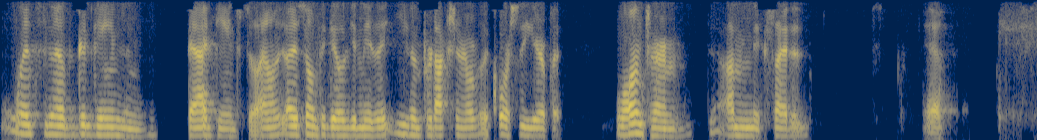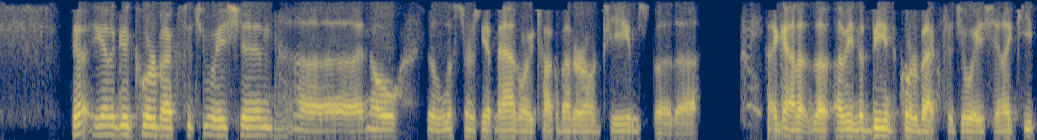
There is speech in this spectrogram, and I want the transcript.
Wentz is gonna have good games and bad games. So I don't. I just don't think it'll give me the even production over the course of the year. But long term, I'm excited. Yeah. Yeah, you got a good quarterback situation. Uh, I know the listeners get mad when we talk about our own teams, but uh, I got it. The, I mean, the Beans quarterback situation. I keep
